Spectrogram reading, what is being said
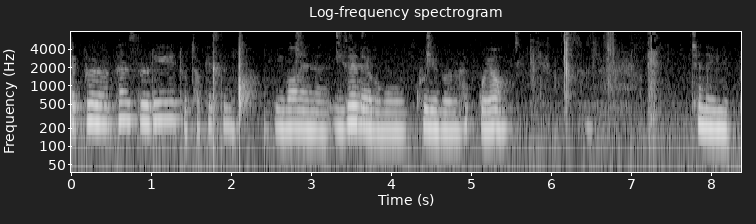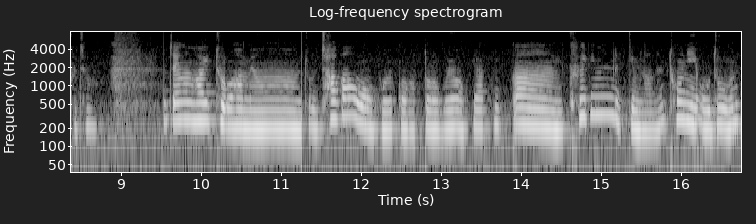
애플 펜슬이 도착했습니다. 이번에는 2세대로 구입을 했고요. 제 네일 예쁘죠? 쨍한 화이트로 하면 좀 차가워 보일 것 같더라고요. 약간 크림 느낌 나는 톤이 어두운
